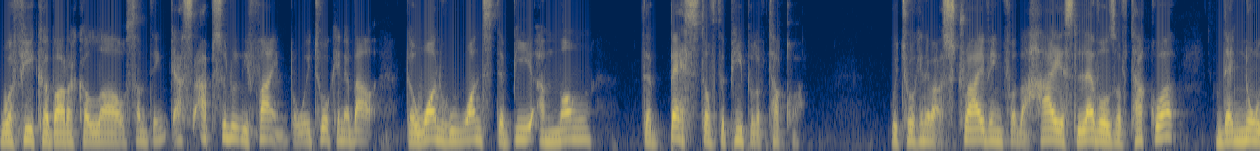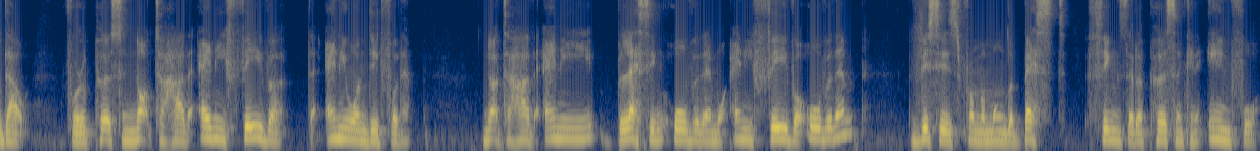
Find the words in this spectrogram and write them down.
wafika barakallah or something. That's absolutely fine. But we're talking about the one who wants to be among the best of the people of taqwa. We're talking about striving for the highest levels of taqwa, then no doubt for a person not to have any favor that anyone did for them, not to have any blessing over them or any favor over them, this is from among the best things that a person can aim for.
